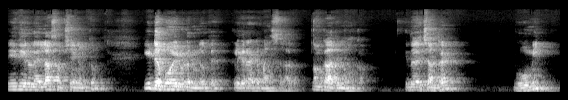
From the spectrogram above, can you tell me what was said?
രീതിയിലുള്ള എല്ലാ സംശയങ്ങൾക്കും ഈ ഡെമോയിലൂടെ നിങ്ങൾക്ക് ക്ലിയർ ആയിട്ട് മനസ്സിലാകും. നമുക്ക് ആദ്യം നോക്കാം. ഇത് ചന്ദ്രൻ ഭൂമി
